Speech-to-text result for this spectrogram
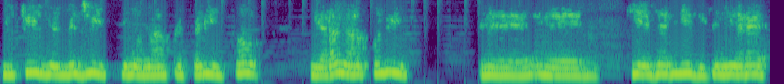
il figlio illegittimo, ma preferito, che era a Napoli, e, e chiedergli di venire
